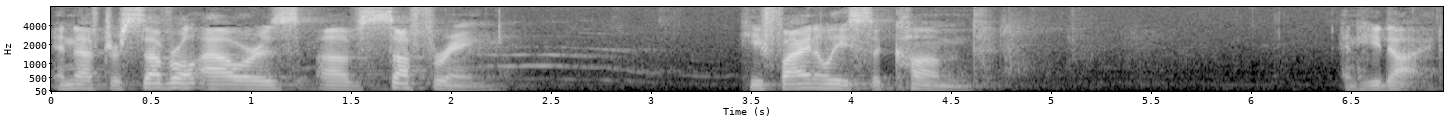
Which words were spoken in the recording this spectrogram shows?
And after several hours of suffering, he finally succumbed and he died.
